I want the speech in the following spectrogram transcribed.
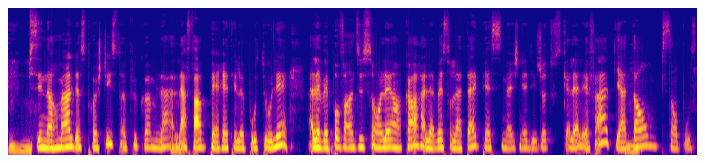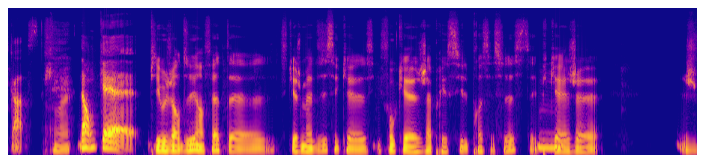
Mhm. Puis c'est normal de se projeter. C'est un peu comme la, Mm. la fable Perrette et le pot au lait. Elle avait pas vendu son lait encore, elle l'avait sur la tête, puis elle s'imaginait déjà tout ce qu'elle allait faire, puis elle Mm. tombe, puis son pot se casse. Ouais. Donc, euh, Puis aujourd'hui, en fait, euh, ce que je me dis, c'est que il faut que j'apprécie le processus, puis Mhm. que je, je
